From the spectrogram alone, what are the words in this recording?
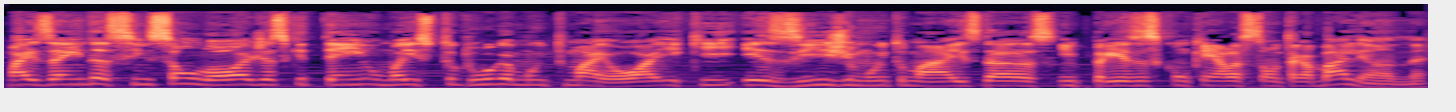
mas ainda assim são lojas que têm uma estrutura muito maior e que exige muito mais das empresas com quem elas estão trabalhando, né?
